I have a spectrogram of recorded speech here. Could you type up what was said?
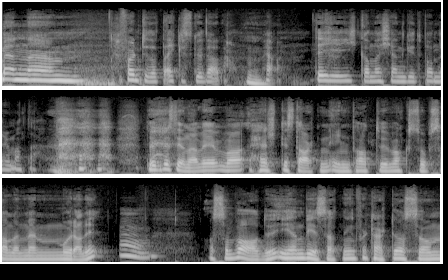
Men um, jeg fant ut at jeg ikke skulle det, da. Ja. Det gikk an å kjenne Gud på andre måter. Du Kristina, vi var helt i starten inn på at du vokste opp sammen med mora di. Og så var du i en bisetning, fortalte du også om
